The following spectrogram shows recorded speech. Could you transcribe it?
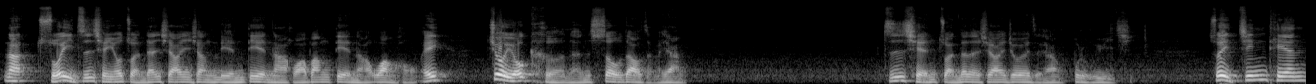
那所以之前有转单效应，像联电啊、华邦电啊、旺宏，哎，就有可能受到怎么样？之前转单的效应就会怎样不如预期。所以今天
